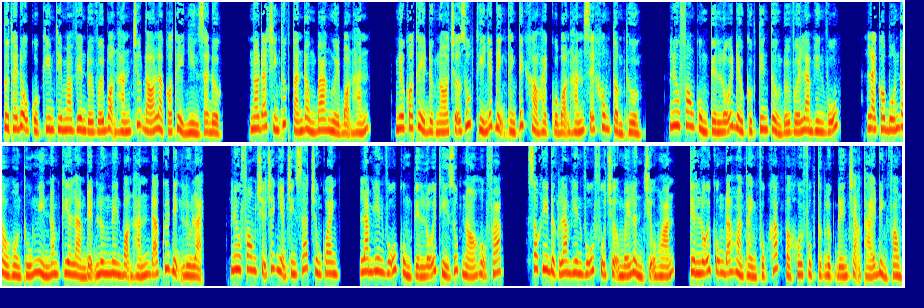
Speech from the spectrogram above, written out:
Từ thái độ của Kim Ti Ma Viên đối với bọn hắn trước đó là có thể nhìn ra được. Nó đã chính thức tán đồng ba người bọn hắn. Nếu có thể được nó trợ giúp thì nhất định thành tích khảo hạch của bọn hắn sẽ không tầm thường. Lưu Phong cùng Tiền Lỗi đều cực tin tưởng đối với Lam Hiên Vũ, lại có bốn đầu hồn thú nghìn năm kia làm đệm lưng nên bọn hắn đã quyết định lưu lại. Lưu Phong chịu trách nhiệm trinh sát chung quanh, Lam Hiên Vũ cùng Tiền Lỗi thì giúp nó hộ pháp. Sau khi được Lam Hiên Vũ phụ trợ mấy lần triệu hoán, Tiền Lỗi cũng đã hoàn thành phục khắc và khôi phục thực lực đến trạng thái đỉnh phong.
